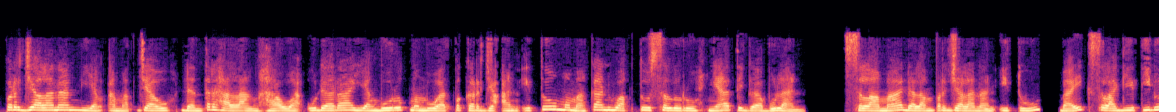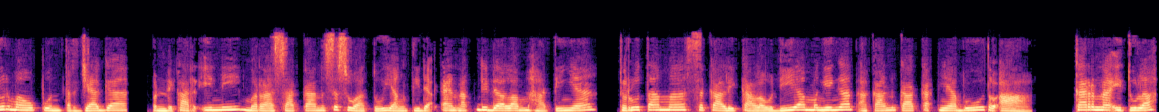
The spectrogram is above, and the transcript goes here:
Perjalanan yang amat jauh dan terhalang hawa udara yang buruk membuat pekerjaan itu memakan waktu seluruhnya tiga bulan. Selama dalam perjalanan itu, baik selagi tidur maupun terjaga, pendekar ini merasakan sesuatu yang tidak enak di dalam hatinya, terutama sekali kalau dia mengingat akan kakaknya Bu Toa. Karena itulah,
